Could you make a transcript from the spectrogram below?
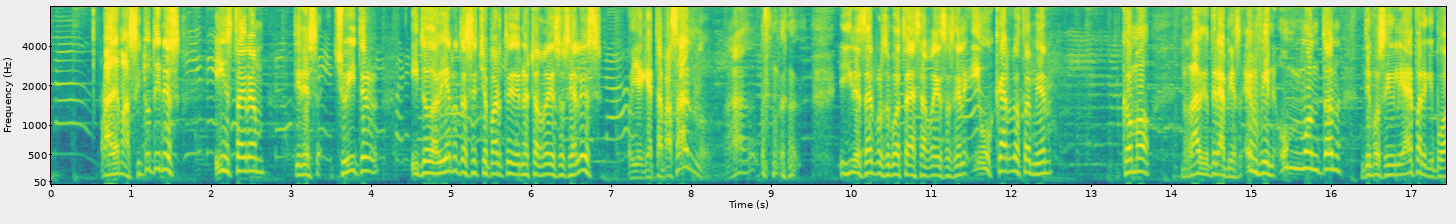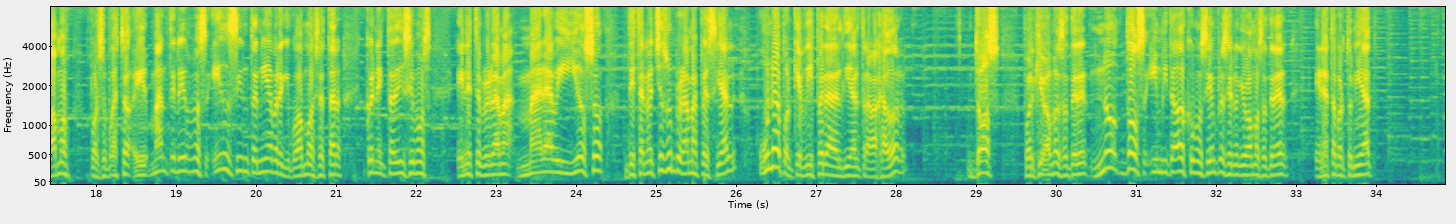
Además, si tú tienes Instagram, tienes Twitter, y todavía no te has hecho parte de nuestras redes sociales, oye, ¿qué está pasando? ¿Ah? Ingresar, por supuesto, a esas redes sociales y buscarlos también como radioterapias. En fin, un montón de posibilidades para que podamos, por supuesto, mantenernos en sintonía, para que podamos estar conectadísimos en este programa maravilloso de esta noche. Es un programa especial, una porque es víspera del Día del Trabajador, dos porque vamos a tener no dos invitados como siempre, sino que vamos a tener en esta oportunidad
